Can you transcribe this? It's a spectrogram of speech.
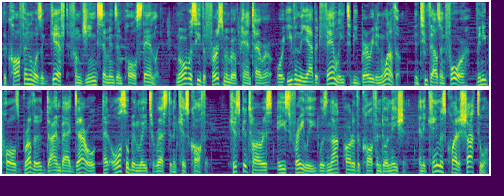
the coffin was a gift from Gene Simmons and Paul Stanley. Nor was he the first member of Pantera or even the Abbott family to be buried in one of them. In 2004, Vinnie Paul's brother, Dimebag Darrell, had also been laid to rest in a Kiss coffin. Kiss guitarist Ace Frehley was not part of the coffin donation, and it came as quite a shock to him,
